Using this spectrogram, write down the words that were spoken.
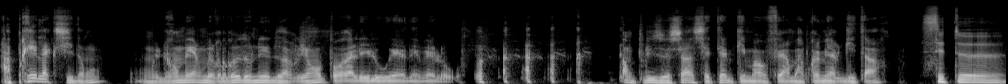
après l'accident, ma grand-mère me redonnait de l'argent pour aller louer des vélos. en plus de ça, c'est elle qui m'a offert ma première guitare. Cet, euh,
